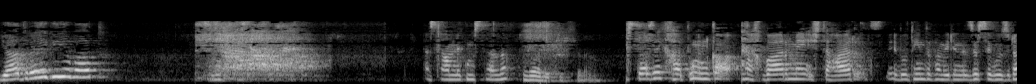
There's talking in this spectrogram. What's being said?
یاد رہے گی یہ بات؟ السلام علیکم استاذہ۔ وعلیکم السلام۔ استاذ خاتون کا اخبار میں اشتہار دو تین دفعہ میری نظر سے گزرا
